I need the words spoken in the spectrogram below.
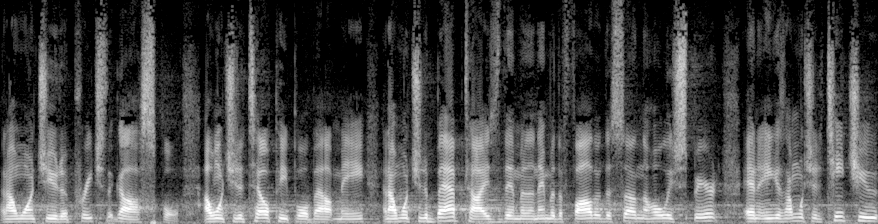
and I want you to preach the gospel. I want you to tell people about me, and I want you to baptize them in the name of the Father, the Son, the Holy Spirit. And he goes, I want you to teach you,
